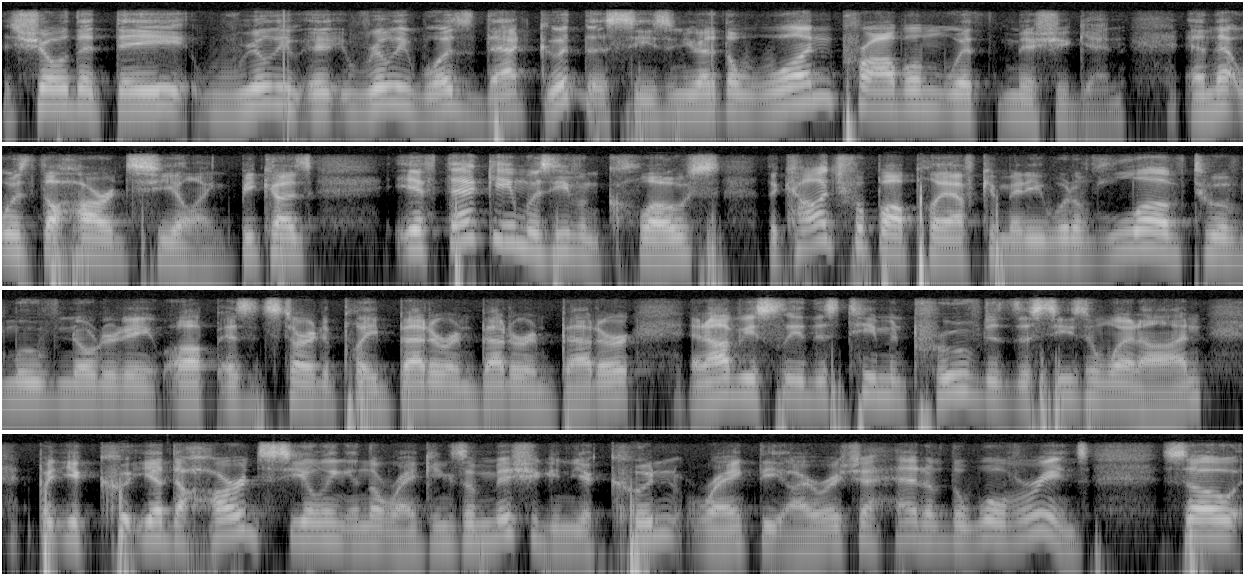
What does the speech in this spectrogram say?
show that they really it really was that good this season. You had the one problem with Michigan, and that was the hard ceiling because if that game was even close, the college football playoff committee would have loved to have moved Notre Dame up as it started to play better and better and better. And obviously, this team improved as the season went on. But you could you had the hard ceiling in the rankings of Michigan. You couldn't rank the Irish ahead of the Wolverines. So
